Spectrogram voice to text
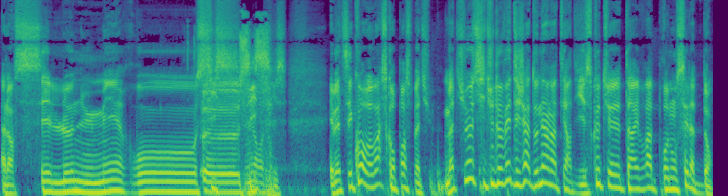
Alors c'est le numéro 6. Euh, six. Et ben tu sais quoi on va voir ce qu'en pense Mathieu. Mathieu si tu devais déjà donner un interdit est-ce que tu arriveras à te prononcer là-dedans?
